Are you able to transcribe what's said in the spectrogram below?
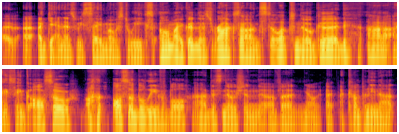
Uh, again, as we say most weeks, oh my goodness, Roxxon still up to no good. Uh, I think also also believable uh, this notion of a you know a, a, company not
